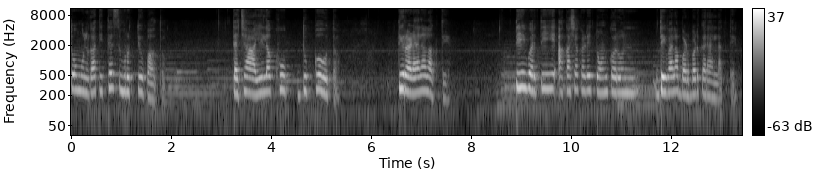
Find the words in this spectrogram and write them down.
तो मुलगा तिथेच मृत्यू पावतो. त्याच्या आईला खूप दुःख होतं. ती रडायला लागते. ती वरती आकाशाकडे तोंड करून देवाला बडबड करायला लागते.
